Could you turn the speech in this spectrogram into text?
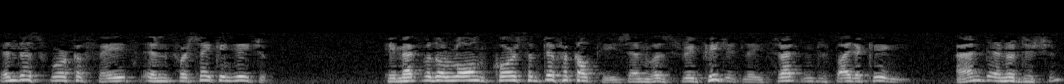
in this work of faith in forsaking Egypt. He met with a long course of difficulties and was repeatedly threatened by the king. And in addition,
